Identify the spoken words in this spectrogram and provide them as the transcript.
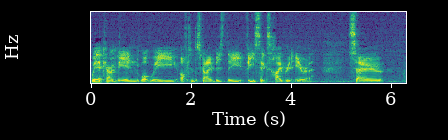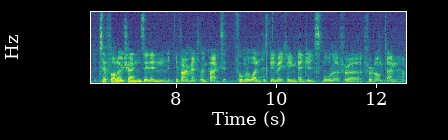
We are currently in what we often describe as the V6 hybrid era. So to follow trends in, in, environmental impact, Formula One has been making engines smaller for a, for a long time now.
